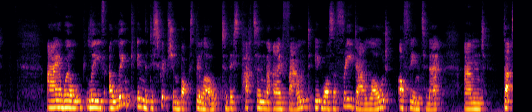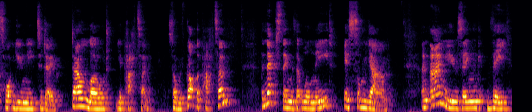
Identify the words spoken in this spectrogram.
I will leave a link in the description box below to this pattern that I found. It was a free download off the internet and that's what you need to do. Download your pattern. So we've got the pattern. The next thing that we'll need is some yarn. And I'm using the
